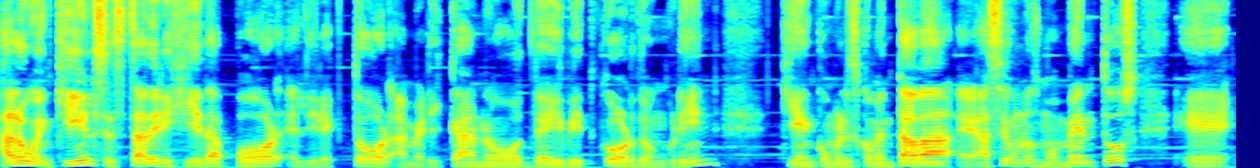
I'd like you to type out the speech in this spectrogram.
Halloween Kills está dirigida por el director americano David Gordon Green, quien como les comentaba eh, hace unos momentos eh,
